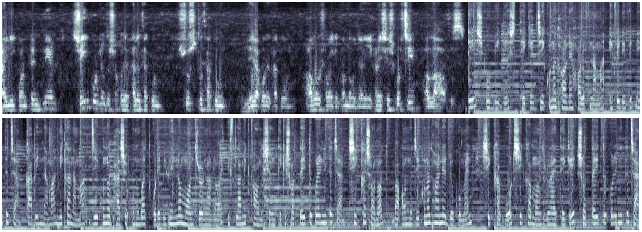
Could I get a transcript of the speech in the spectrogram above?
আইনি কন্টেন্ট নিয়ে। সেই পর্যন্ত সকলে ভালো থাকুন, সুস্থ থাকুন নিরাপদে থাকুন। আবারও সবাইকে ধন্যবাদ জানিয়ে এখানে শেষ করছি। আল্লাহ হাফিজ। দেশ ও বিদেশ থেকে যে কোনো ধরনের হলফনামা, এফিডেভিট নিতে চান, কাবিননামা, নিকানামা, যে কোনো ভাষায় অনুবাদ করে বিভিন্ন মন্ত্রণালয়, ইসলামিক ফাউন্ডেশন থেকে সত্যায়িত করে নিতে চান, শিক্ষা সনদ বা অন্য যে কোনো ধরনের ডকুমেন্ট, শিক্ষা বোর্ড, শিক্ষা মন্ত্রণালয় থেকে সত্যায়িত করে নিতে চান,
